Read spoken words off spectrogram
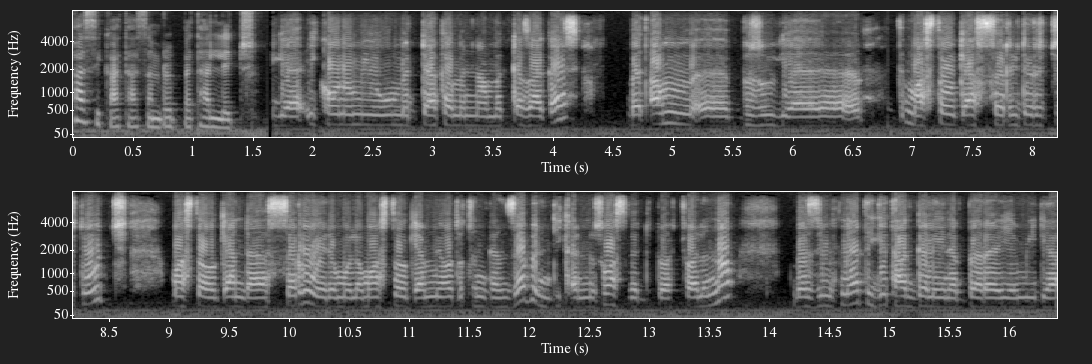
ፋሲካ ታሰምርበታለች። የኢኮኖሚው መዳከምና መቀዛቀዝ በጣም ብዙ የማስታወቂያ አሰሪ ድርጅቶች ማስታወቂያ እንዳያሰሩ ወይ ደግሞ ለማስታወቂያ የሚያወጡትን ገንዘብ እንዲቀንሱ አስገድዷቸዋል። እና በዚህ ምክንያት እየታገለ የነበረ የሚዲያ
